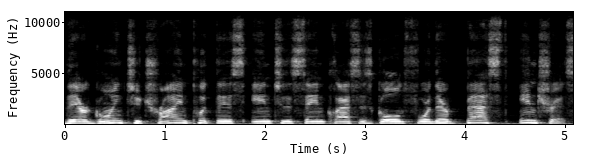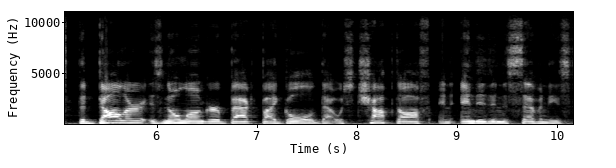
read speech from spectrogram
they are going to try and put this into the same class as gold for their best interest. The dollar is no longer backed by gold. That was chopped off and ended in the 70s.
